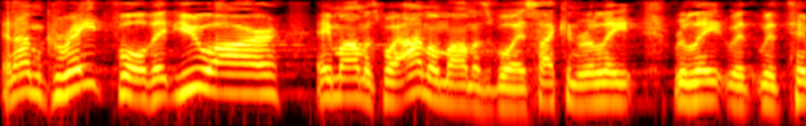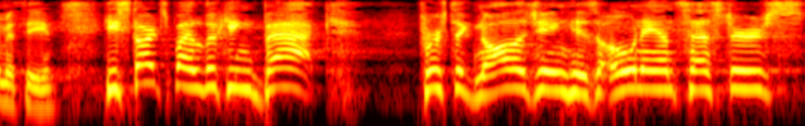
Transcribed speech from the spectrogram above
And I'm grateful that you are a mama's boy. I'm a mama's boy, so I can relate, relate with, with Timothy. He starts by looking back, first acknowledging his own ancestors,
